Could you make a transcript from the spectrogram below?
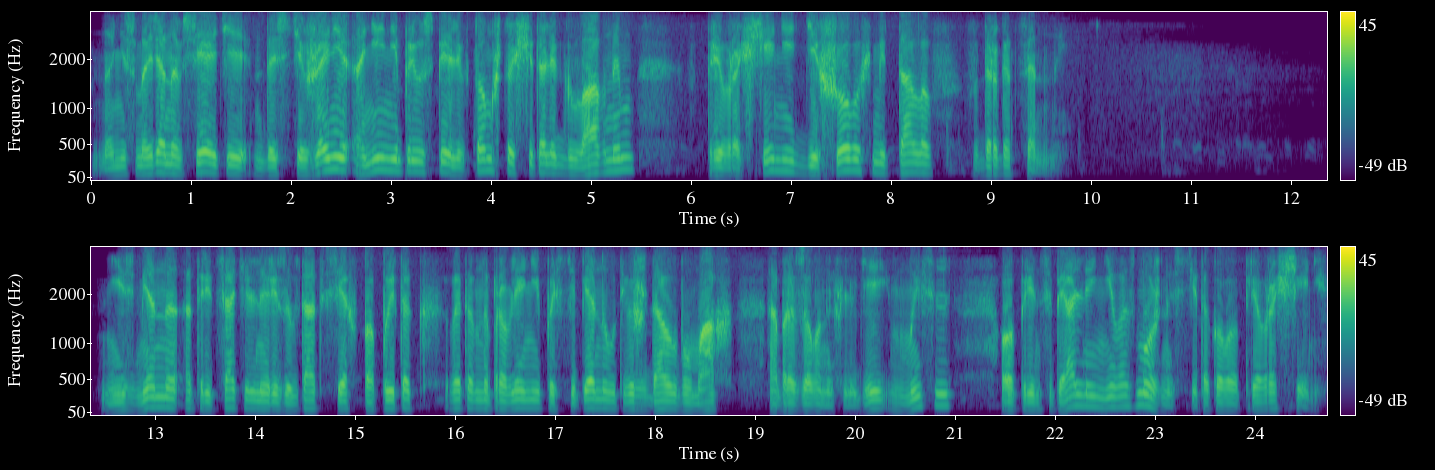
Но, несмотря на все эти достижения, они не преуспели в том, что считали главным в превращении дешевых металлов в драгоценные. Неизменно отрицательный результат всех попыток в этом направлении постепенно утверждал в умах образованных людей мысль о принципиальной невозможности такого превращения.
